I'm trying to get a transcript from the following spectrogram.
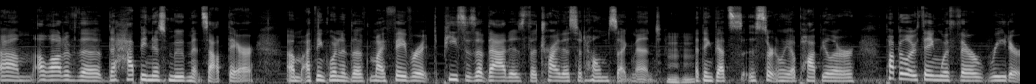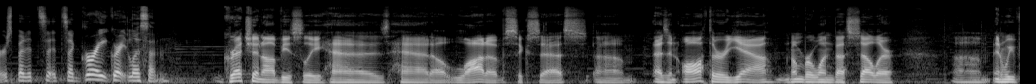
um, a lot of the the happiness movements out there. Um, I think one of the my favorite pieces of that is the try this at home segment. Mm-hmm. I think that's certainly a popular popular thing with their readers, but it's it's a great great listen. Gretchen obviously has had a lot of success um, as an author. Yeah, number one bestseller, um, and we've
